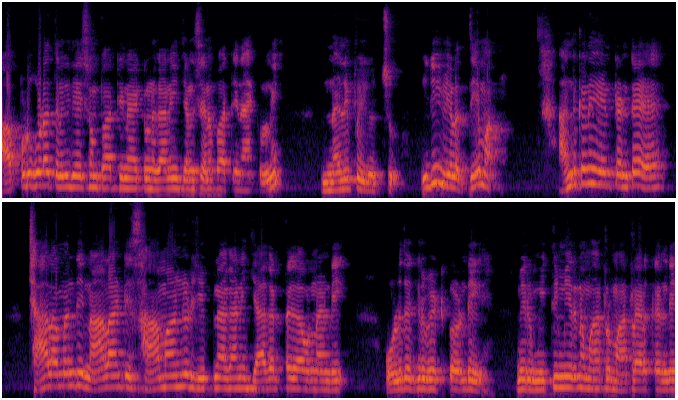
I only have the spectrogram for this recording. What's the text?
అప్పుడు కూడా తెలుగుదేశం పార్టీ నాయకులను కానీ జనసేన పార్టీ నాయకుల్ని నలిపేయొచ్చు. ఇది వీళ్ళ ధీమా. అందుకనే ఏంటంటే చాలామంది నాలాంటి సామాన్యుడు చెప్పినా కానీ జాగ్రత్తగా ఉండండి ఒళ్ళు దగ్గర పెట్టుకోండి మీరు మితిమీరిన మాటలు మాట్లాడకండి.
